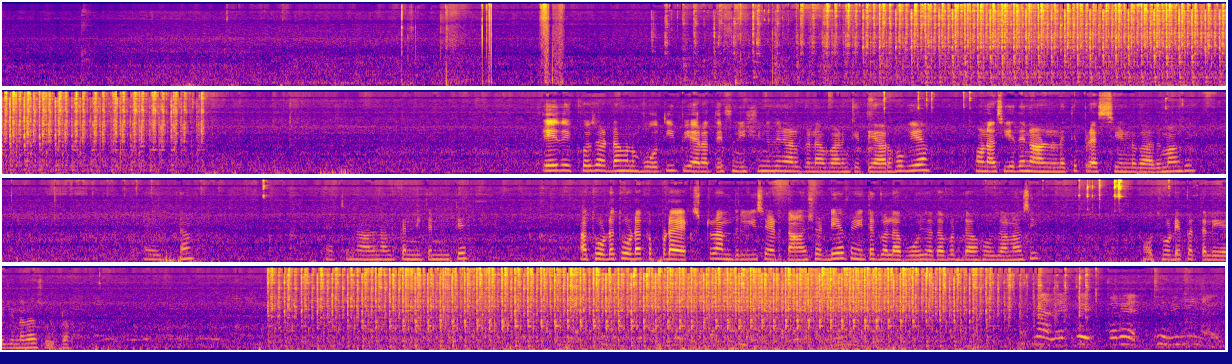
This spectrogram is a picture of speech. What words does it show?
ਇਹ ਦੇਖੋ ਸਾਡਾ ਹੁਣ ਬਹੁਤ ਹੀ ਪਿਆਰਾ ਤੇ ਫਿਨਿਸ਼ਿੰਗ ਦੇ ਨਾਲ ਗਲਾ ਬਣ ਕੇ ਤਿਆਰ ਹੋ ਗਿਆ। ਹੁਣ ਅਸੀਂ ਇਹਦੇ ਨਾਲ ਨਾਲ ਇੱਥੇ ਪ੍ਰੈਸ ਲਗਾ ਦੇਵਾਂਗੇ। ਇਦਾਂ ਇੱਥੇ ਨਾਲ ਨਾਲ ਕੰਨੀ ਕੰਨੀ ਤੇ। ਆ ਥੋੜਾ ਥੋੜਾ ਕੱਪੜਾ ਐਕਸਟਰਾ ਅੰਦਰਲੀ ਸਾਈਡ ਤਾਂ ਛੱਡਿਆ, ਫਿਰ ਨਹੀਂ ਤਾਂ ਗਲਾ ਬਹੁਤ ਜ਼ਿਆਦਾ ਵੱਡਾ ਹੋ ਜਾਣਾ ਸੀ। ਉਹ ਥੋੜੇ ਪਤਲੇ ਆ ਜਿਨ੍ਹਾਂ ਦਾ ਸੂਟ ਆ।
